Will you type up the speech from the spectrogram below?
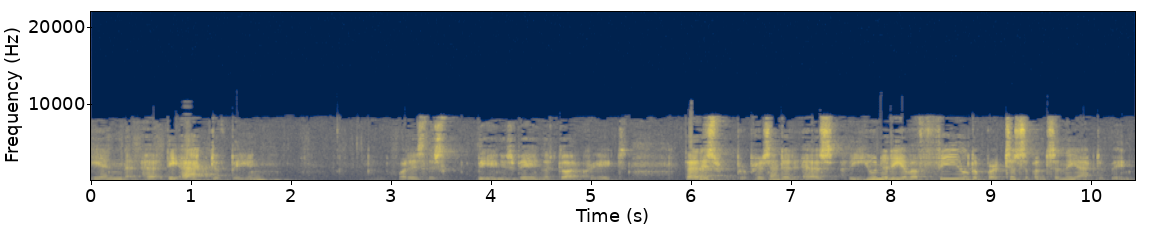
in uh, the act of being, what is this being as being that God creates? That is presented as the unity of a field of participants in the act of being,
